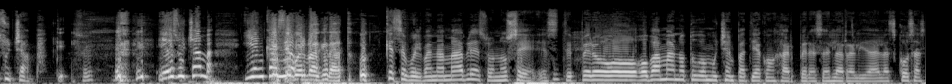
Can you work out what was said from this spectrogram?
su chamba. es su chamba. Y en cambio que se vuelva grato, que se vuelvan amables o no sé, este, pero Obama no tuvo mucha empatía con Harper, esa es la realidad de las cosas.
